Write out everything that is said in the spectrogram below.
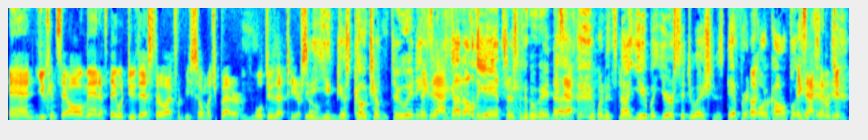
and you can say oh man if they would do this their life would be so much better Mhm. we'll do that to yourself you can just coach them through anything. Exactly. You got all the answers when, uh, Exactly. when it's not you, but your situation is different, Uh, more complicated. exactly and just,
